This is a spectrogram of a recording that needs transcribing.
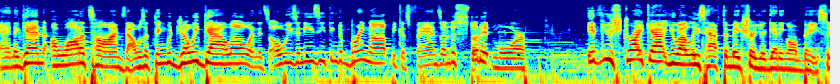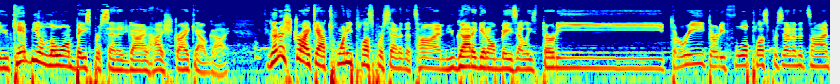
And again, a lot of times that was a thing with Joey Gallo, and it's always an easy thing to bring up because fans understood it more if you strike out, you at least have to make sure you're getting on base. So you can't be a low on base percentage guy and high strikeout guy. If you're going to strike out 20 plus percent of the time, you got to get on base at least 33, 34 plus percent of the time.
